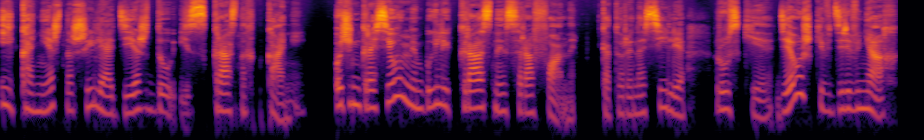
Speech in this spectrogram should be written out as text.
И, конечно, шили одежду из красных тканей. Очень красивыми были красные сарафаны которые носили русские девушки в деревнях,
